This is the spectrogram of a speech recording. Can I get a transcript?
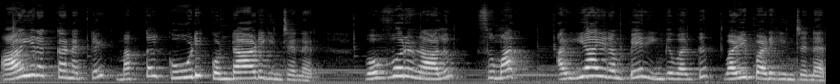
ஆயிரக்கணக்கில் மக்கள் கூடி கொண்டாடுகின்றனர். ஒவ்வொரு நாளும் சுமார் ஐயாயிரம் பேர் இங்கு வந்து வழிபடுகின்றனர்.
